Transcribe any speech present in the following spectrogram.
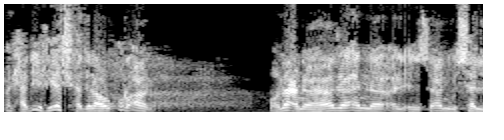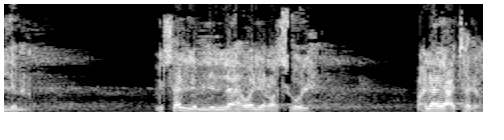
فالحديث يشهد له القرآن. ومعنى هذا أن الإنسان يسلم يسلم لله ولرسوله ولا يعترض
